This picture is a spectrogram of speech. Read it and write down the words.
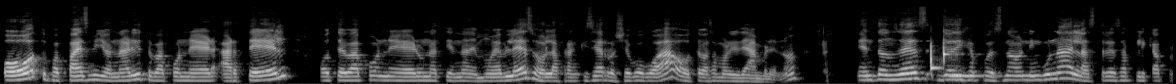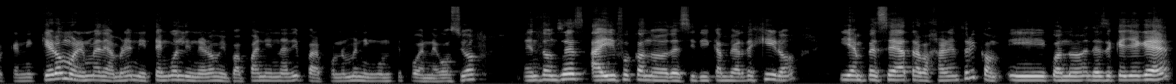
o tu papá es millonario y te va a poner artel o te va a poner una tienda de muebles o la franquicia de Roche Bobois o te vas a morir de hambre, ¿no? Entonces yo dije, pues no, ninguna de las tres aplica porque ni quiero morirme de hambre, ni tengo el dinero, mi papá ni nadie para ponerme ningún tipo de negocio. Entonces ahí fue cuando decidí cambiar de giro y empecé a trabajar en Thricom. Y cuando, desde que llegué,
